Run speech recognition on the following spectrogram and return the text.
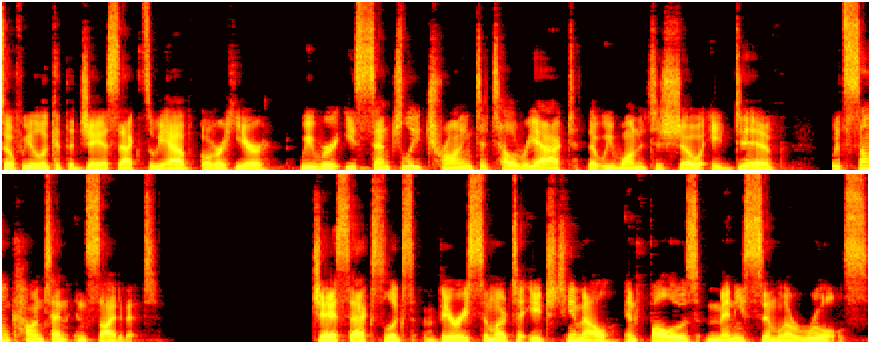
So if we look at the JSX we have over here, we were essentially trying to tell React that we wanted to show a div with some content inside of it. JSX looks very similar to HTML and follows many similar rules.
